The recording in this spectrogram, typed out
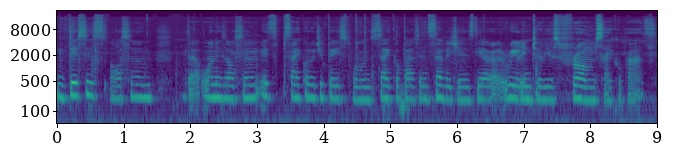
This is awesome. That one is awesome. It's psychology based ones, psychopaths and savages. They are real interviews from psychopaths.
